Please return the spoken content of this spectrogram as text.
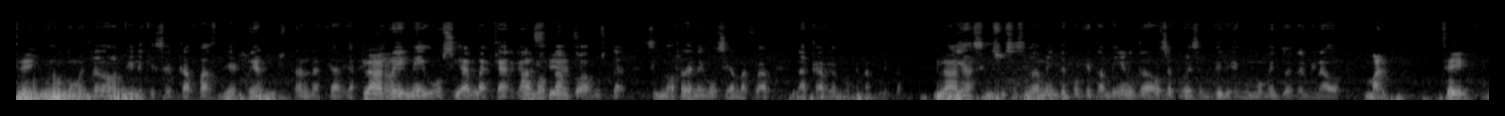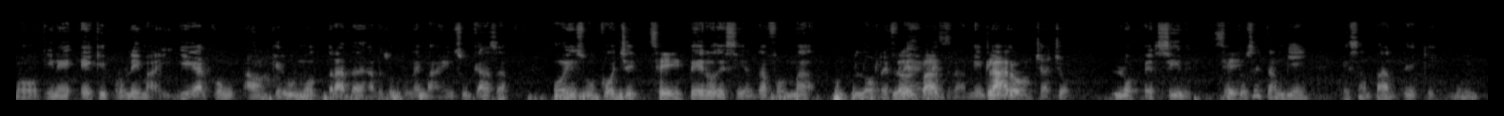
Sí. uno como entrenador tiene que ser capaz de reajustar la carga, claro. renegociar la carga, no tanto ajustar, sino renegociar la, la carga con el atleta. Claro. Y así sucesivamente, porque también el entrenador se puede sentir en un momento determinado mal. Sí. O tiene X problema y llega con, aunque uno trata de dejarle sus problemas en su casa o en su coche, sí. pero de cierta forma los refleja en el entrenamiento. Claro. el muchacho los percibe. Entonces también esa parte es muy importante.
